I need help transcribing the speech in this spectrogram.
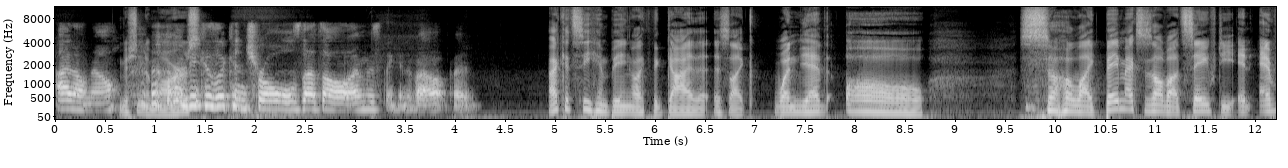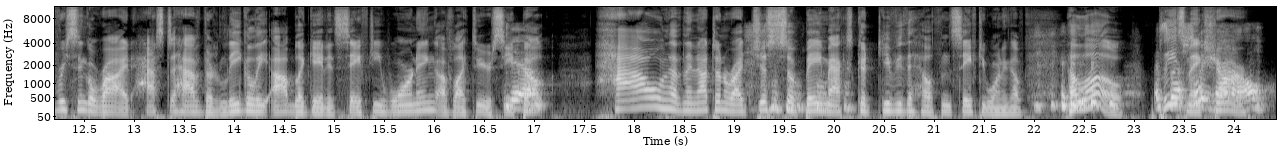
I don't know. mission to Mars. because of controls, that's all I was thinking about. But I could see him being like the guy that is like when had oh so like Baymax is all about safety and every single ride has to have their legally obligated safety warning of like do your seatbelt. How have they not done a ride just so Baymax could give you the health and safety warning of hello, please make sure now.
